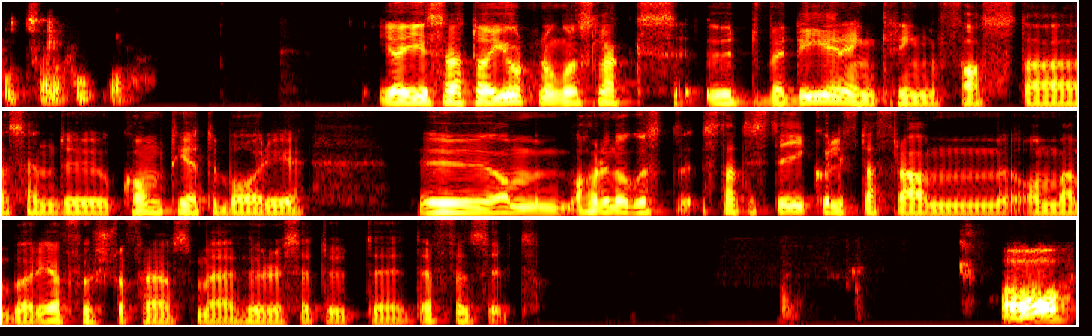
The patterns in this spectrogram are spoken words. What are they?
futsal och fotboll. Jag gissar att du har gjort någon slags utvärdering kring fasta sedan du kom till Göteborg. Hur, om, har du någon statistik att lyfta fram om man börjar först och främst med hur det sett ut eh, defensivt? Ja,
